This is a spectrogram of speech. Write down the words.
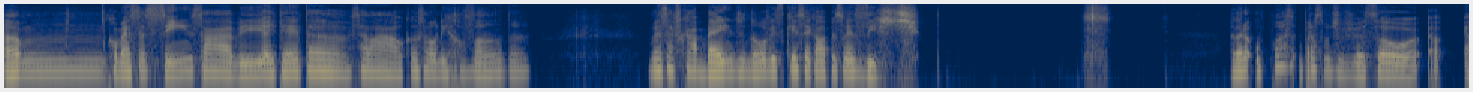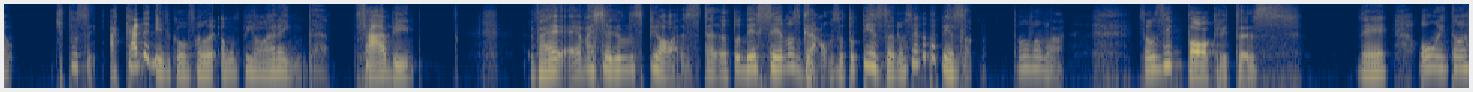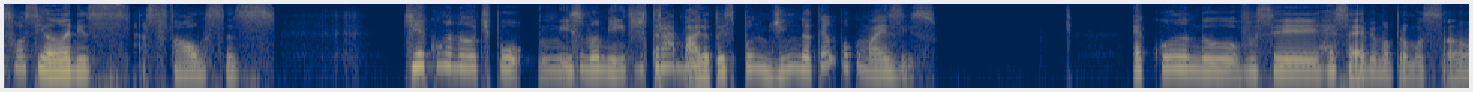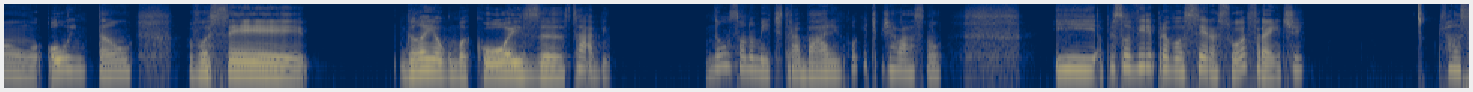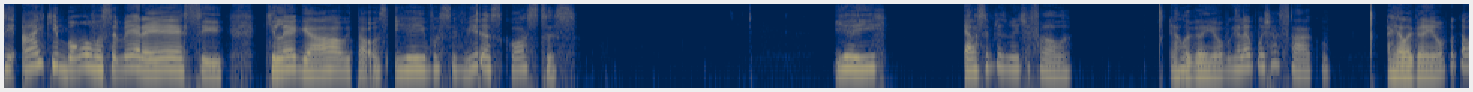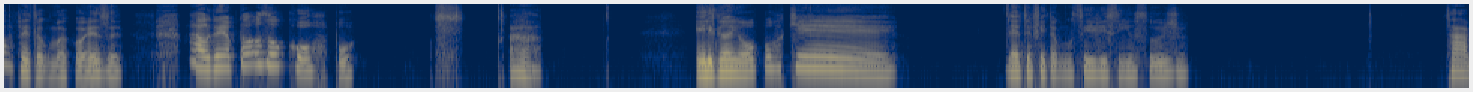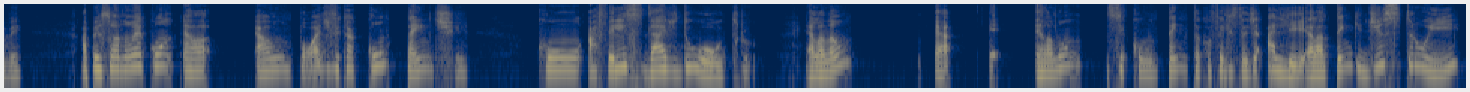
Um, começa assim, sabe? E aí tenta, sei lá, alcançar o nirvana. Começa a ficar bem de novo e esquecer que aquela pessoa existe. Agora, o, o próximo tipo de pessoa é, é, Tipo assim, a cada nível que eu vou falando é um pior ainda. Sabe? Vai, é, vai chegando nos piores. Tá? Eu tô descendo os graus. Eu tô pesando. Eu sei que eu tô pesando. Então vamos lá. São os hipócritas. Né? Ou então as falcianes, as falsas. Que é quando, tipo, isso no ambiente de trabalho. Eu tô expandindo até um pouco mais isso é quando você recebe uma promoção ou então você ganha alguma coisa, sabe? Não só no meio de trabalho, em qualquer tipo de relação. E a pessoa vira para você na sua frente, fala assim: "Ai, que bom, você merece. Que legal" e tal. E aí você vira as costas. E aí ela simplesmente fala: ela ganhou porque ela é puxa-saco. Aí ela ganhou porque ela fez alguma coisa. Ah, ela ganhou porque ela usou o corpo. Ah. Ele ganhou porque deve ter feito algum servicinho sujo. Sabe? A pessoa não é ela ela não pode ficar contente com a felicidade do outro. Ela não é, é, ela não se contenta com a felicidade alheia. Ela tem que destruir,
